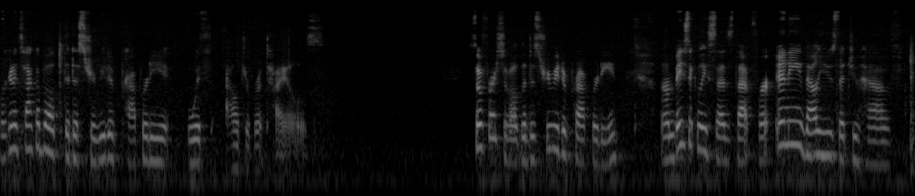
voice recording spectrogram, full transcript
we're going to talk about the distributive property with algebra tiles. So first of all, the distributive property um, basically says that for any values that you have,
